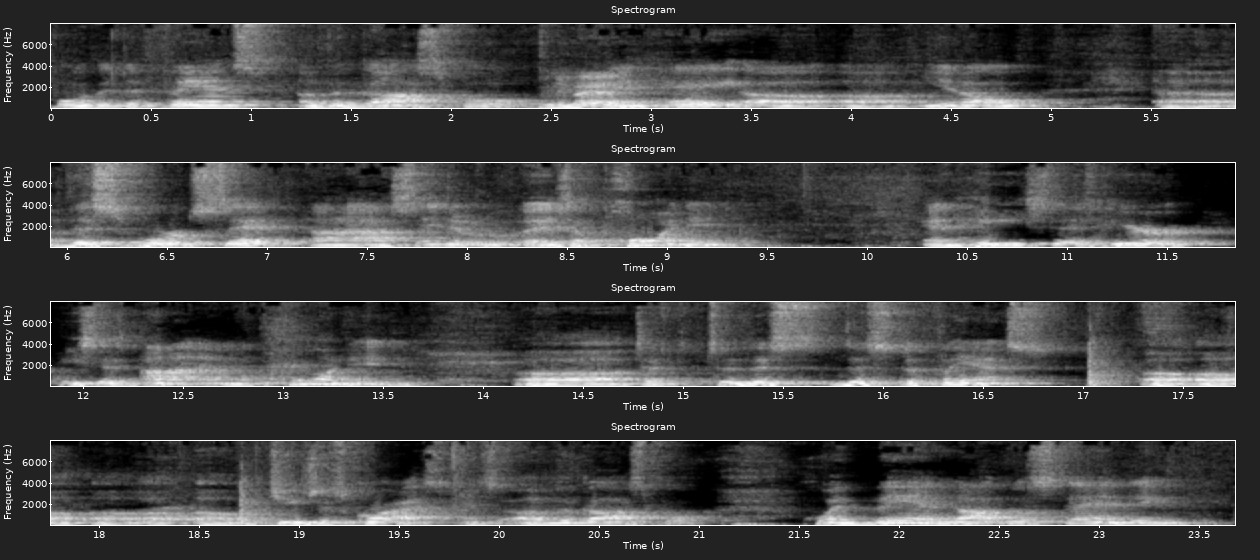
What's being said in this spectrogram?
for the defense of the gospel. Amen. And hey, uh, uh, you know, uh, this word set, I, I seen it as appointed, and he says here, he says, I am appointed uh, to, to this, this defense uh, uh, uh of Jesus Christ and of the gospel. When then, notwithstanding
